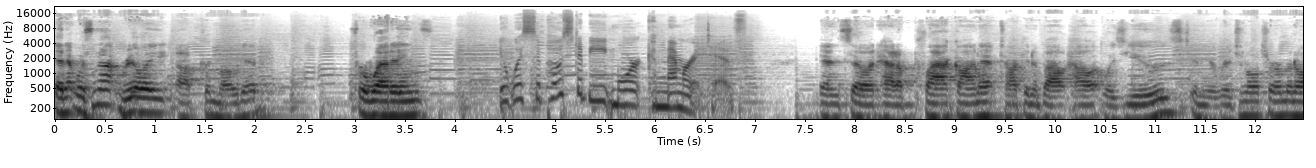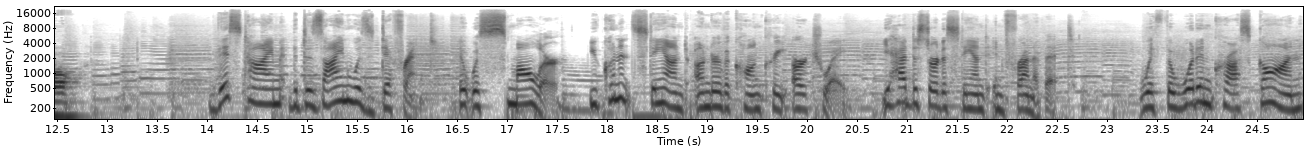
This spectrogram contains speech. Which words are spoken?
and it was not really uh, promoted for weddings. It was supposed to be more commemorative. And so it had a plaque on it talking about how it was used in the original terminal. This time, the design was different. It was smaller. You couldn't stand under the concrete archway, you had to sort of stand in front of it. With the wooden cross gone,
